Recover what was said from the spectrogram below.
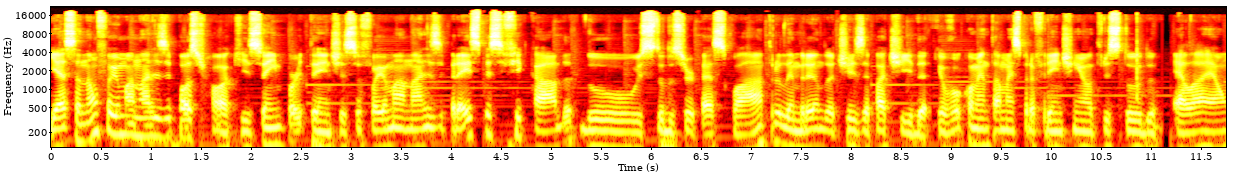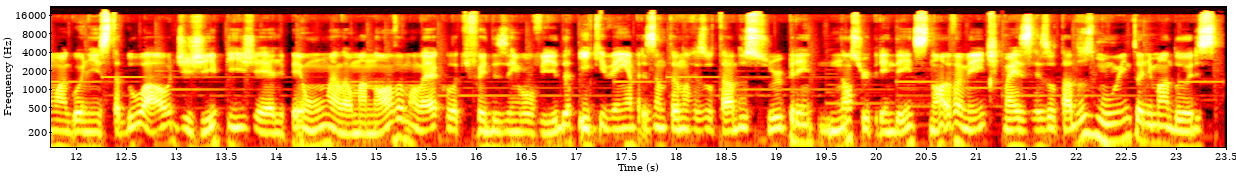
e essa não foi uma análise post-hoc, isso é importante, isso foi uma análise pré-especificada do estudo Surpass 4, lembrando a tirzepatida, que eu vou comentar mais para frente em outro estudo, ela é uma agonista dual de GIP e GLP-1, ela é uma nova molécula que foi desenvolvida e que vem apresentando resultados surpre... não surpreendentes novamente, mas resultados muito animadores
